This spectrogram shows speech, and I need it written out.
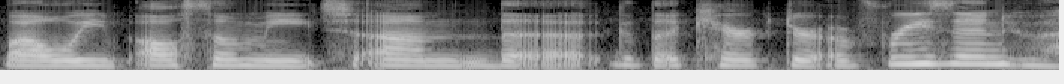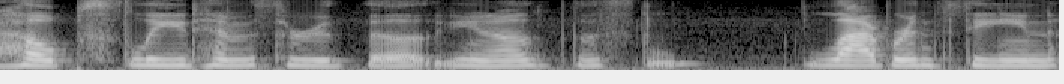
while we also meet um, the the character of Reason, who helps lead him through the you know this labyrinthine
